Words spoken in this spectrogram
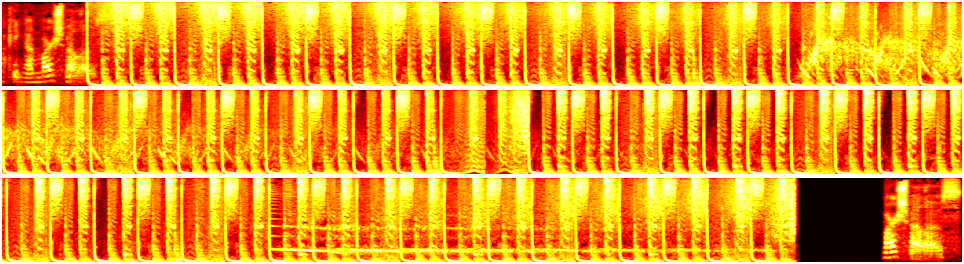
walking on marshmallows. marshmallows.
